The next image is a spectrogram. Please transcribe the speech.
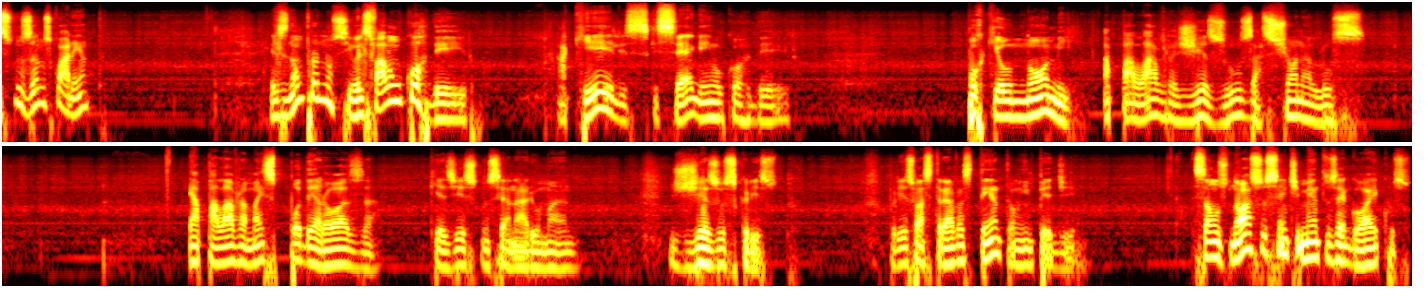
Isso nos anos 40. Eles não pronunciam, eles falam o cordeiro. Aqueles que seguem o cordeiro. Porque o nome a palavra Jesus aciona a luz. É a palavra mais poderosa que existe no cenário humano. Jesus Cristo. Por isso as trevas tentam impedir. São os nossos sentimentos egóicos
